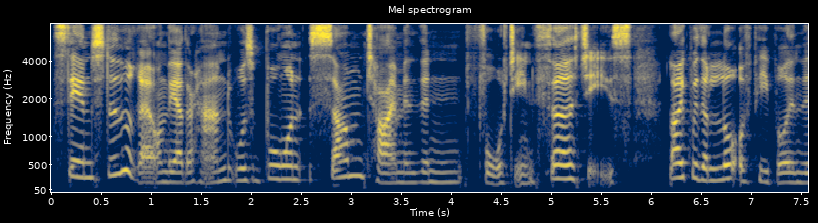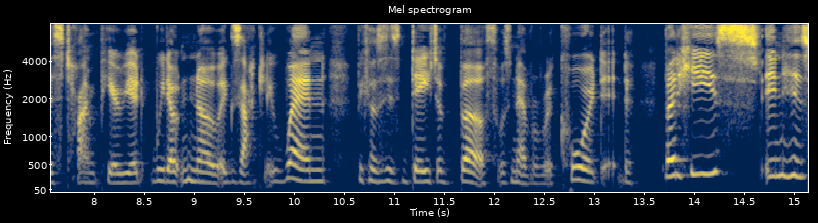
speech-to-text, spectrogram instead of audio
Sten Sture, on the other hand, was born sometime in the 1430s. Like with a lot of people in this time period, we don't know exactly when because his date of birth was never recorded. But he's in his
